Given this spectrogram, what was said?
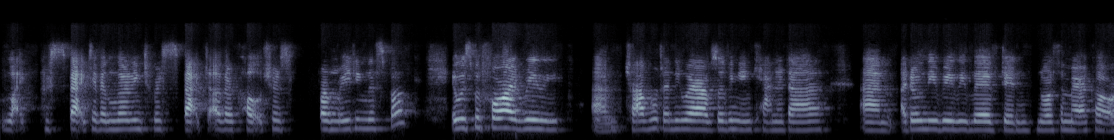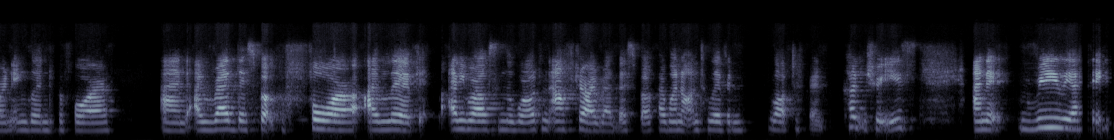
like perspective and learning to respect other cultures from reading this book. It was before I really um, traveled anywhere. I was living in Canada. Um, I'd only really lived in North America or in England before. And I read this book before I lived anywhere else in the world. And after I read this book, I went on to live in a lot of different countries. And it really, I think,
